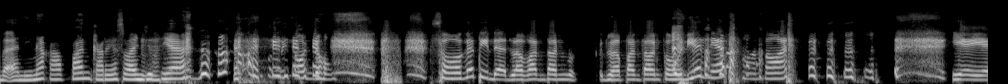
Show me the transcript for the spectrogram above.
Mbak Andina kapan karya selanjutnya? Ditodong. Semoga tidak 8 tahun 8 tahun kemudian ya teman-teman. Iya iya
